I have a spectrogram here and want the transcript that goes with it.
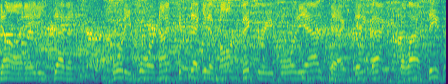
done. 87-44, ninth consecutive home victory for the Aztecs dating back to last season.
